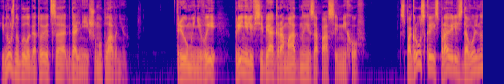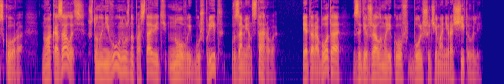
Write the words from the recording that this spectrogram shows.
и нужно было готовиться к дальнейшему плаванию. Трюмы Невы приняли в себя громадные запасы мехов. С погрузкой справились довольно скоро, но оказалось, что на Неву нужно поставить новый бушприт взамен старого. Эта работа задержала моряков больше, чем они рассчитывали.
